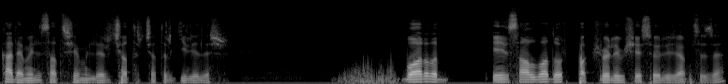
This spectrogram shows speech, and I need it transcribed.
kademeli satış emirleri çatır çatır girilir. Bu arada El Salvador, bak şöyle bir şey söyleyeceğim size.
